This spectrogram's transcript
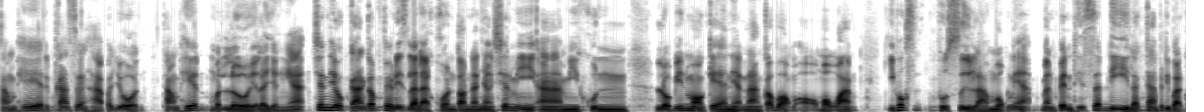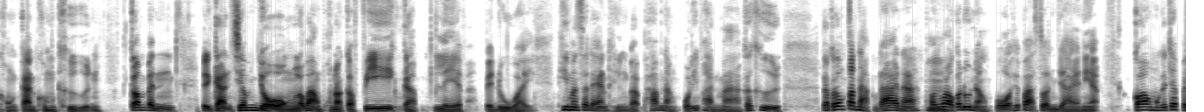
ทางเพศ การแสวงหาประโยชน์ทางเพศหมดเลยอะไรอย่างเงี้ยเช่นเดียวกันกับเฟมินิสต์หลายๆคนตอนนั้น อย่างเช่นมีอ่ามีคุณโรบินมอร์แกนเนี่ยนางก็บอกออกบอกว่าอีพวกผู้สื่อลามกเนี่ยมันเป็นทฤษฎีและการปฏิบัติของการข่มขืน ก็เป็นเป็นการเชื่อมโยงระหว่างพ o r n o g r a p h y กับเลฟไปด้วย ที่มันแสดงถึงแบบภาพหนังโป๊ที่ผ่านมาก็คือเราก็ต้องตระหนักได้นะ เพราะว่าเราก็ดูหนังโป๊ใช่ปะส่วนใหญ่เนี่ยกล้องมันก็จะไป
